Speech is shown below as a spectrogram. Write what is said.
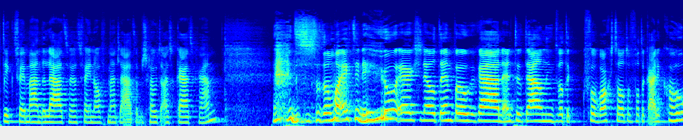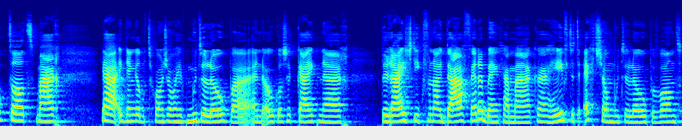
dik twee maanden later, tweeënhalf maand later, besloten uit elkaar te gaan. dus is dat allemaal echt in een heel erg snel tempo gegaan. En totaal niet wat ik verwacht had of wat ik eigenlijk gehoopt had. Maar ja, ik denk dat het gewoon zo heeft moeten lopen. En ook als ik kijk naar de reis die ik vanuit daar verder ben gaan maken, heeft het echt zo moeten lopen. Want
